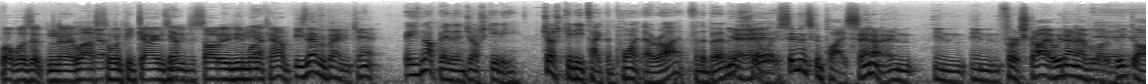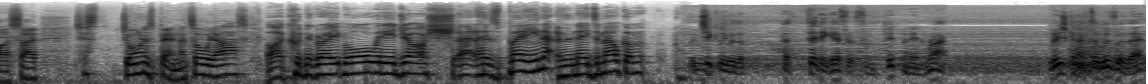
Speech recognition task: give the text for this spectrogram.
What was it in the last Yep. Olympic Games, Yep. and he decided he didn't want to come. He's never been in camp. He's not better than Josh Giddey. Josh Giddey take the point though, right? For the Boomers, Yeah, surely. Simmons can play centre in, in, in for Australia. We don't have a lot of big guys. So just join us, Ben. That's all we ask. Oh, I couldn't agree more with you, Josh. That has been Who Needs a Malcolm. particularly with a pathetic effort from Pittman in ruck. But he's going to have to live with that.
